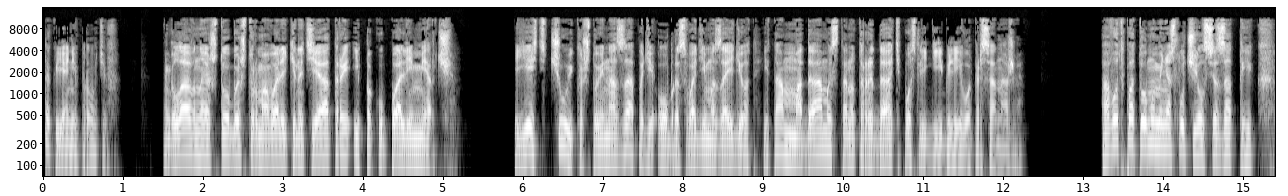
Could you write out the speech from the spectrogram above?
Так я не против. Главное, чтобы штурмовали кинотеатры и покупали мерч. Есть чуйка, что и на Западе образ Вадима зайдет, и там мадамы станут рыдать после гибели его персонажа. А вот потом у меня случился затык.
